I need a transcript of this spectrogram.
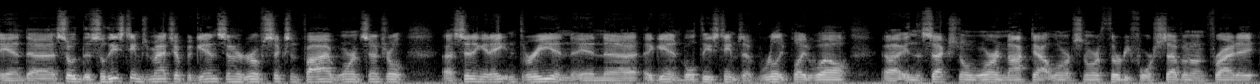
And uh, so, the, so these teams match up again. Center Grove six and five, Warren Central uh, sitting at eight and three, and and uh, again, both these teams have really played well uh, in the sectional. Warren knocked out Lawrence North thirty four seven on Friday.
